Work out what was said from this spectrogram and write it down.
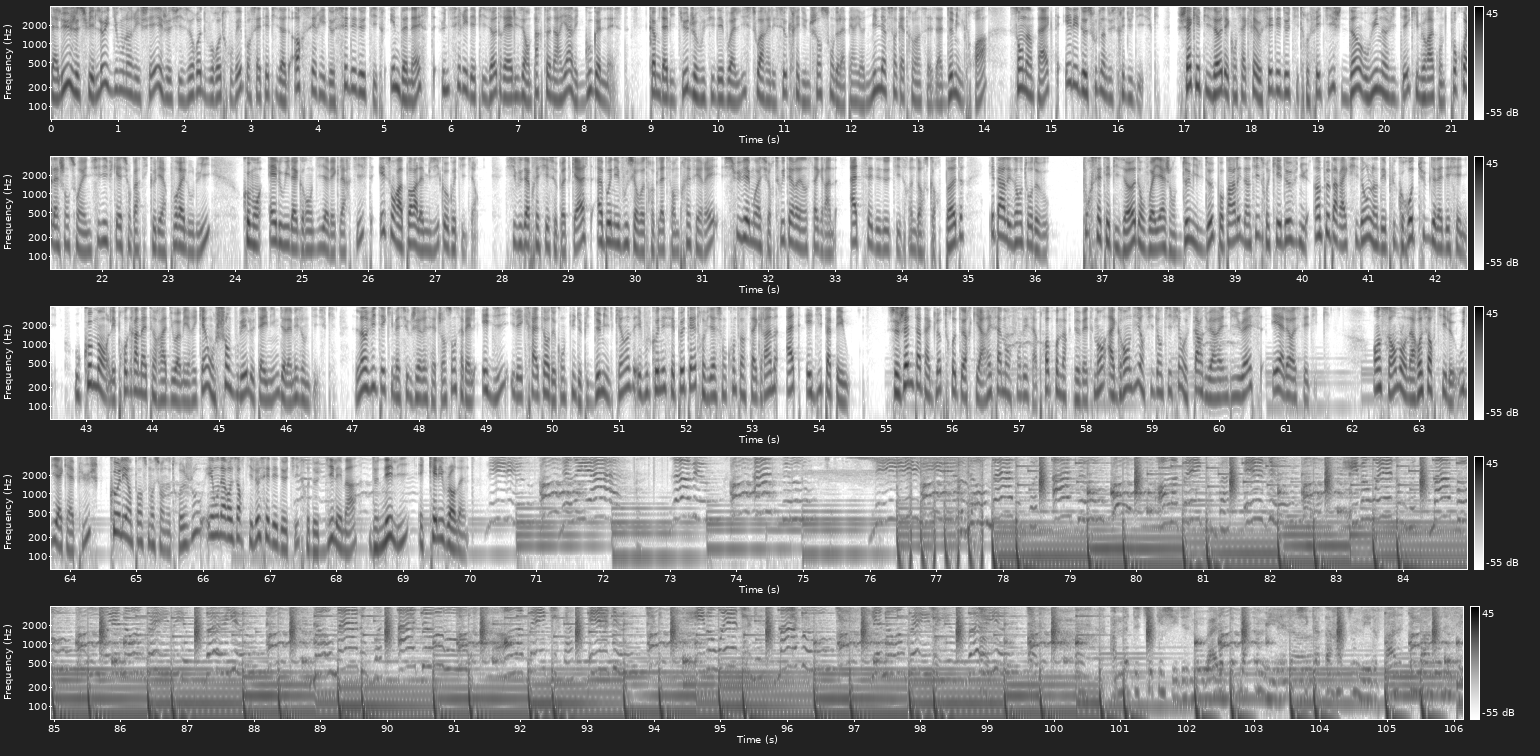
Salut, je suis Loïc Dumoulin-Richer et je suis heureux de vous retrouver pour cet épisode hors série de CD2 titres In the Nest, une série d'épisodes réalisés en partenariat avec Google Nest. Comme d'habitude, je vous y dévoile l'histoire et les secrets d'une chanson de la période 1996 à 2003, son impact et les dessous de l'industrie du disque. Chaque épisode est consacré au CD2 titres fétiche d'un ou une invitée qui me raconte pourquoi la chanson a une signification particulière pour elle ou lui, comment elle ou il a grandi avec l'artiste et son rapport à la musique au quotidien. Si vous appréciez ce podcast, abonnez-vous sur votre plateforme préférée, suivez-moi sur Twitter et Instagram cd2 titres underscore pod et parlez-en autour de vous. Pour cet épisode, on voyage en 2002 pour parler d'un titre qui est devenu un peu par accident l'un des plus gros tubes de la décennie, ou comment les programmateurs radio américains ont chamboulé le timing de la maison de disques. L'invité qui m'a suggéré cette chanson s'appelle Eddie, il est créateur de contenu depuis 2015 et vous le connaissez peut-être via son compte Instagram at ce jeune papa globetrotter qui a récemment fondé sa propre marque de vêtements a grandi en s'identifiant aux stars du RB US et à leur esthétique. Ensemble, on a ressorti le hoodie à capuche, collé un pansement sur notre joue, et on a ressorti le CD de titre de Dilemma de Nelly et Kelly Rowland.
